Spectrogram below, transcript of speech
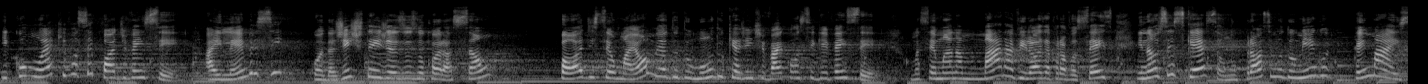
e como é que você pode vencer. Aí lembre-se, quando a gente tem Jesus no coração, pode ser o maior medo do mundo que a gente vai conseguir vencer. Uma semana maravilhosa para vocês e não se esqueçam, no próximo domingo tem mais.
